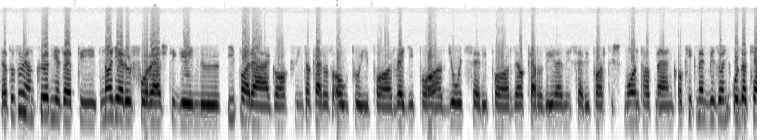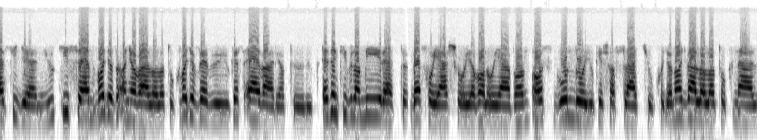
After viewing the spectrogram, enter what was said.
Tehát az olyan környezeti, nagy erőforrást igénylő iparágak, mint akár az autóipar, vegyipar, gyógyszeripar, de akár az élelmiszeripart is mondhatnánk, akiknek bizony oda kell figyelniük, hiszen vagy az anyavállalatuk, vagy a vevőjük ezt elvárja tőlük. Ezen kívül a méret befolyásolja valójában. Azt gondoljuk és azt látjuk, hogy a nagyvállalatoknál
